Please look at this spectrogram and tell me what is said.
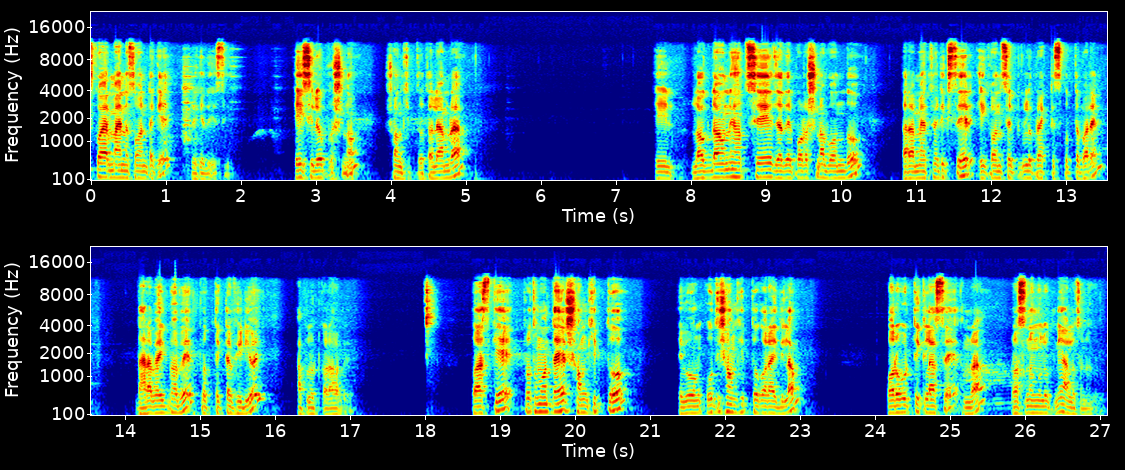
স্কোয়ার মাইনাস ওয়ানটাকে রেখে দিয়েছি। এই ছিল প্রশ্ন সংক্ষিপ্ত। তাহলে আমরা এই লকডাউনে হচ্ছে যাদের পড়াশোনা বন্ধ, তারা ম্যাথমেটিক্সের এই কনসেপ্টগুলো প্র্যাকটিস করতে পারেন। ধারাবাহিকভাবে প্রত্যেকটা ভিডিওই আপলোড করা হবে। তো আজকে প্রথম অধ্যায়ের সংক্ষিপ্ত এবং অতি সংক্ষিপ্ত করাই দিলাম। পরবর্তী ক্লাসে আমরা রচনামূলক নিয়ে আলোচনা করব।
